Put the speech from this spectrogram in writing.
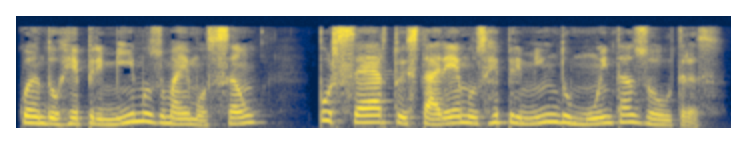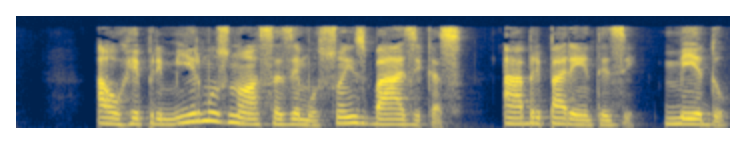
Quando reprimimos uma emoção, por certo estaremos reprimindo muitas outras. Ao reprimirmos nossas emoções básicas, abre parêntese, medo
